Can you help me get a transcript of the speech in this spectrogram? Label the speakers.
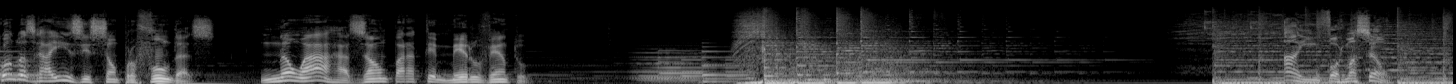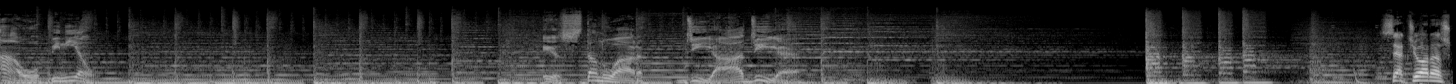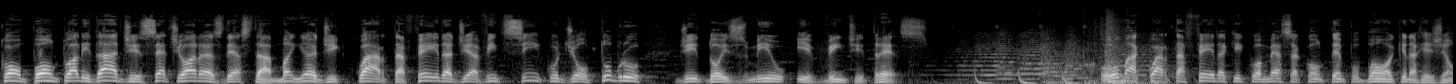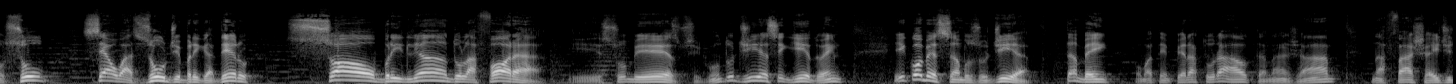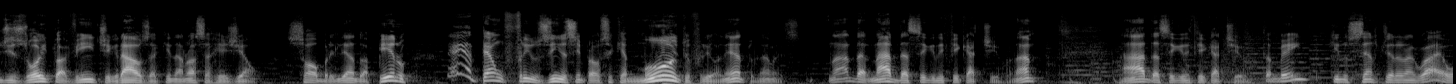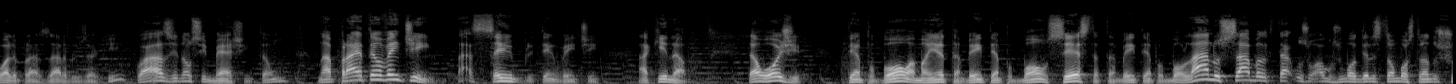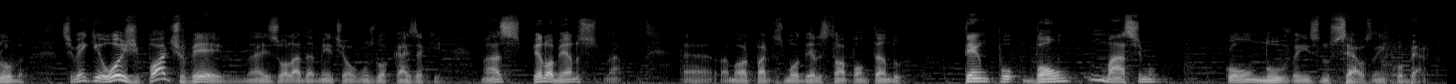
Speaker 1: Quando as raízes são profundas, não há razão para temer o vento.
Speaker 2: A informação, a opinião. Está no ar, dia a dia.
Speaker 1: Sete horas com pontualidade, sete horas desta manhã de quarta-feira, dia 25 de outubro de 2023. Uma quarta-feira que começa com tempo bom aqui na região sul, céu azul de brigadeiro, sol brilhando lá fora. Isso mesmo, segundo dia seguido, hein? E começamos o dia também com uma temperatura alta, né? Já na faixa aí de 18 a 20 graus aqui na nossa região. Sol brilhando a pino, é até um friozinho assim para você que é muito friolento, né? Mas nada, nada significativo, né? Nada significativo. Também aqui no centro de Aranaguá, eu olho para as árvores aqui, quase não se mexe. Então, na praia tem um ventinho. Lá sempre tem um ventinho. Aqui não. Então, hoje, tempo bom, amanhã também tempo bom, sexta também tempo bom. Lá no sábado, tá, os, alguns modelos estão mostrando chuva. Se bem que hoje pode chover né, isoladamente em alguns locais aqui. Mas, pelo menos, não, é, a maior parte dos modelos estão apontando tempo bom, no máximo com nuvens nos céus, né, encoberto.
